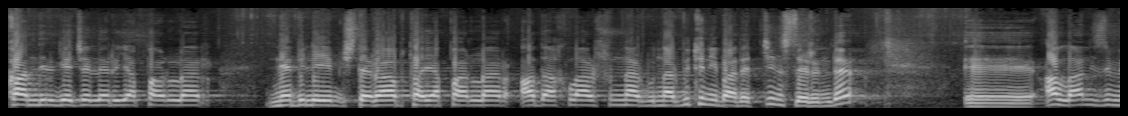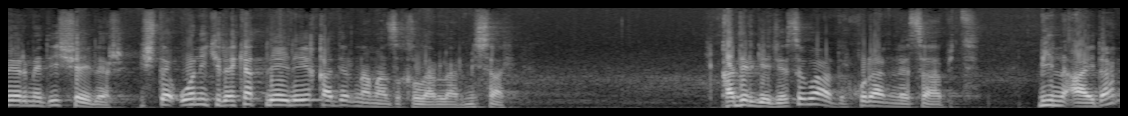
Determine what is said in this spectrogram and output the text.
Kandil geceleri yaparlar, ne bileyim işte rabıta yaparlar, adaklar, şunlar bunlar, bütün ibadet cinslerinde e, Allah'ın izin vermediği şeyler. İşte 12 rekat Leyle-i Kadir namazı kılarlar misal. Kadir gecesi vardır, Kur'an ile sabit. Bin aydan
